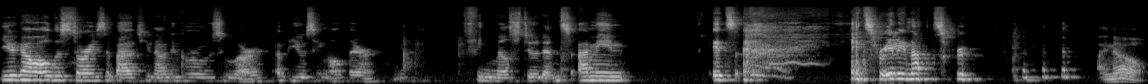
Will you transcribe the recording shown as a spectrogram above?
you know all the stories about you know the gurus who are abusing all their you know, female students. I mean, it's it's really not true. I know.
